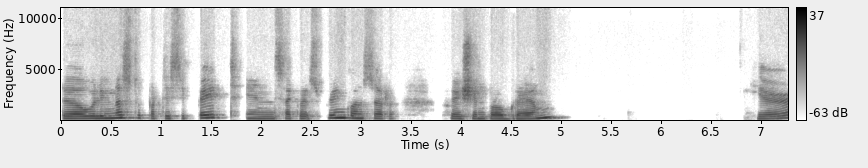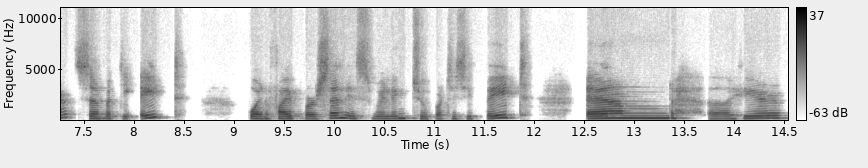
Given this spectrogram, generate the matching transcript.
the willingness to participate in Sacred Spring Conservation Program. Here, 78.5% is willing to participate. And uh, here,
